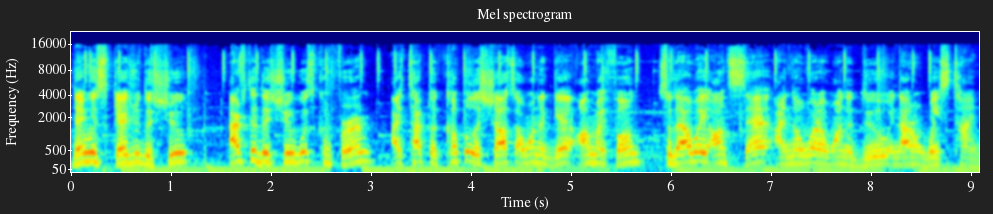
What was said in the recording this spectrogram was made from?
Then we scheduled the shoot after the shoot was confirmed, I typed a couple of shots I want to get on my phone so that way on set I know what I want to do and I don't waste time.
